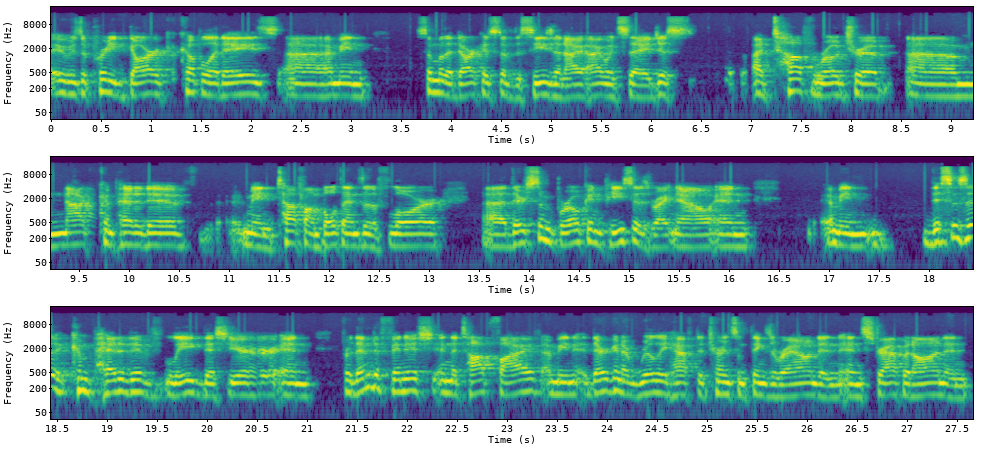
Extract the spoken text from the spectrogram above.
it was a pretty dark couple of days. Uh, I mean, some of the darkest of the season. I, I would say just a tough road trip, um, not competitive. I mean, tough on both ends of the floor. Uh, there's some broken pieces right now, and I mean, this is a competitive league this year, and for them to finish in the top five, I mean, they're going to really have to turn some things around and, and strap it on. And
